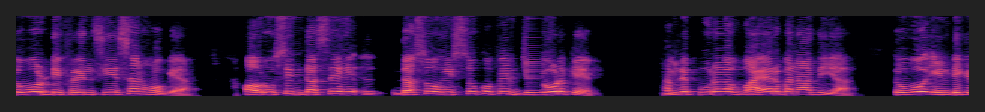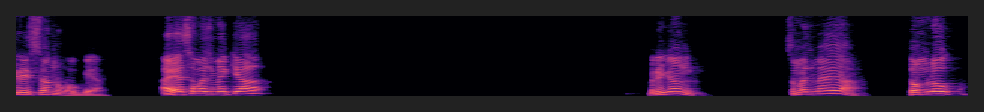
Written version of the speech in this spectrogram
तो वो डिफ्रेंसिएशन हो गया। और उसी दसे दसों हिस्सों को फिर जोड़ के हमने पूरा वायर बना दिया तो वो इंटीग्रेशन हो गया। आया समझ में क्या? मृगंग, समझ में आया? तो हम लोग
